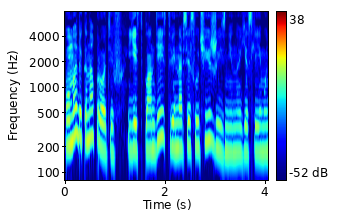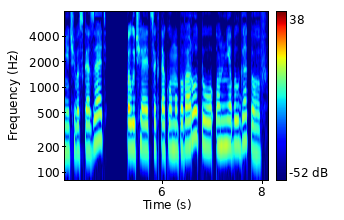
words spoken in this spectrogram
У Мэддока, напротив, есть план действий на все случаи жизни, но если ему нечего сказать, получается, к такому повороту он не был готов.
